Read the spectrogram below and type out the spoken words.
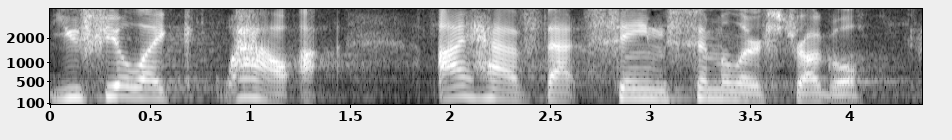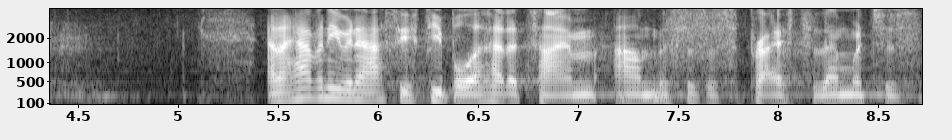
you feel like, wow, I, I have that same similar struggle. And I haven't even asked these people ahead of time. Um, this is a surprise to them, which is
